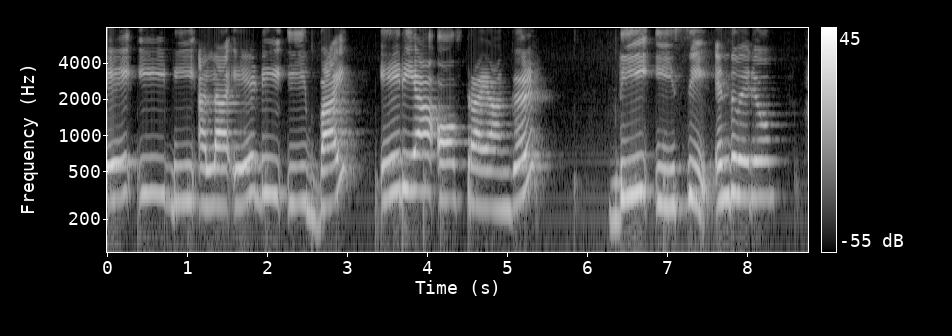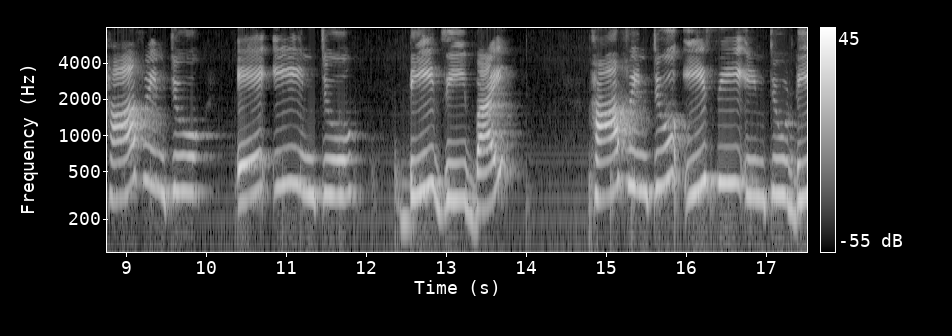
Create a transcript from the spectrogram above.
A E D അല്ല. A D E by area of triangle D E C എന്ത് വരും? Half into A into D G by half into E C into D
